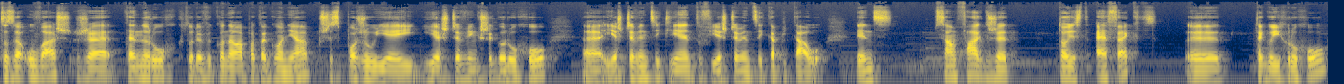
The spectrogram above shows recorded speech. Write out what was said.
to zauważ, że ten ruch, który wykonała Patagonia, przysporzył jej jeszcze większego ruchu, e, jeszcze więcej klientów i jeszcze więcej kapitału. Więc sam fakt, że to jest efekt e, tego ich ruchu,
